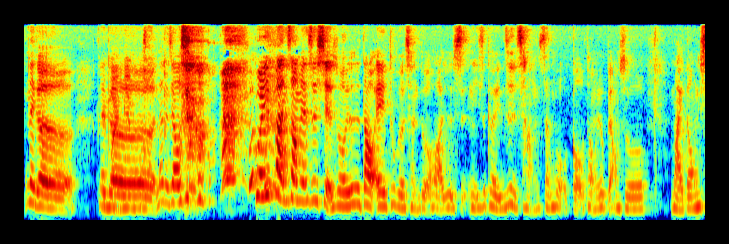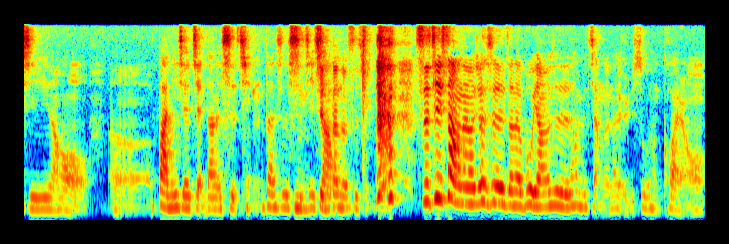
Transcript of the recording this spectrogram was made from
那个那个那个叫什么规范上面是写说，就是到 A two 的程度的话，就是你是可以日常生活沟通，就比方说买东西，然后呃办一些简单的事情，但是实际嗯、简上、单的事情，实际上呢，就是真的不一样，就是他们讲的那个语速很快，然后，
